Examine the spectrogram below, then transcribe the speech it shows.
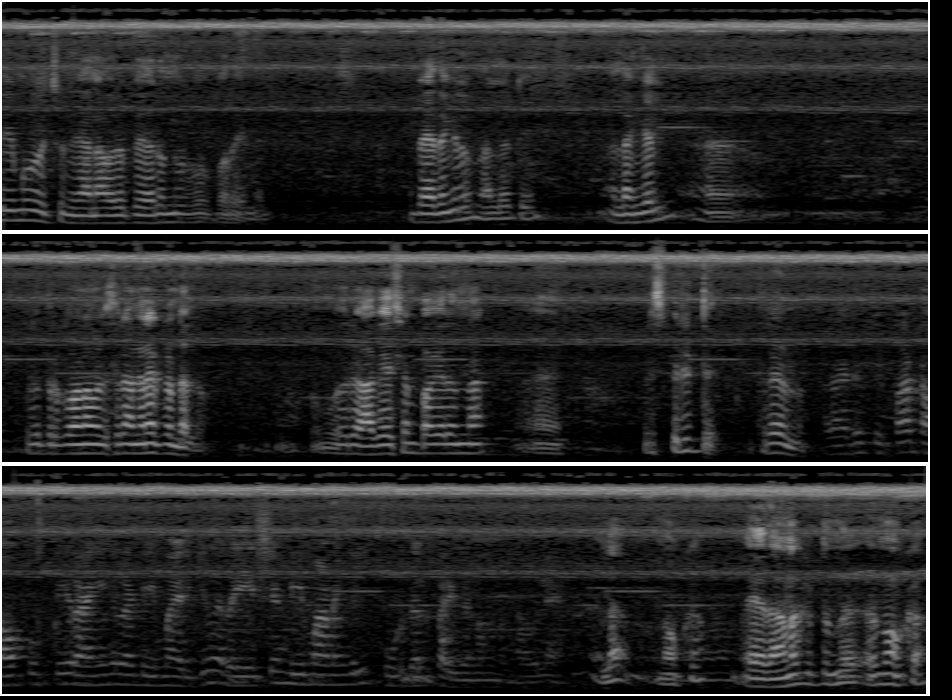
ടീമുകൾ വെച്ചിട്ടുണ്ട് ഞാൻ അവരെ പേരൊന്നും പറയുന്നില്ല. അപ്പോൾ ഏതെങ്കിലും നല്ല ടീം അല്ലെങ്കിൽ ഒരു ത്രികോണ മത്സരം അങ്ങനെയൊക്കെ ഉണ്ടല്ലോ. ഒരു ആവേശം പകരുന്ന ഒരു സ്പിരിറ്റ് ഇത്രയേ ഉള്ളൂ. അതായത് ഫിഫ ടോപ്പ് ഫിഫ്റ്റി റാങ്കിങ്ങുള്ള ടീമായിരിക്കും അത് ഏഷ്യൻ ടീമാണെങ്കിൽ കൂടുതൽ പരിഗണന ഉണ്ടാവും അല്ലേ? അല്ല നോക്കാം. ഏതാണ് കിട്ടുന്നത് നോക്കാം.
